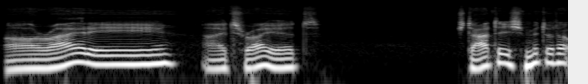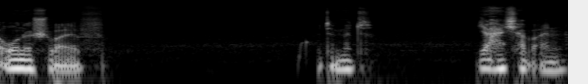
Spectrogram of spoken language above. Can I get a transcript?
Alrighty. I try it. Starte ich mit oder ohne Schweif? Bitte mit. Ja, ich habe einen.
